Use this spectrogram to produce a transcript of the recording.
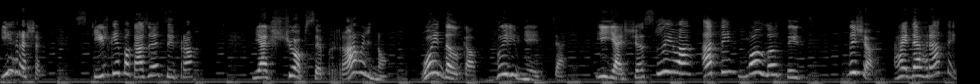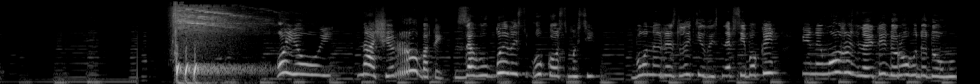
іграшок, скільки показує цифра. Якщо все правильно, гойдалка вирівняється. І я щаслива, а ти молодець. Ну що, гайда грати? Ой-ой, наші роботи загубились у космосі. Вони розлетілись на всі додому.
